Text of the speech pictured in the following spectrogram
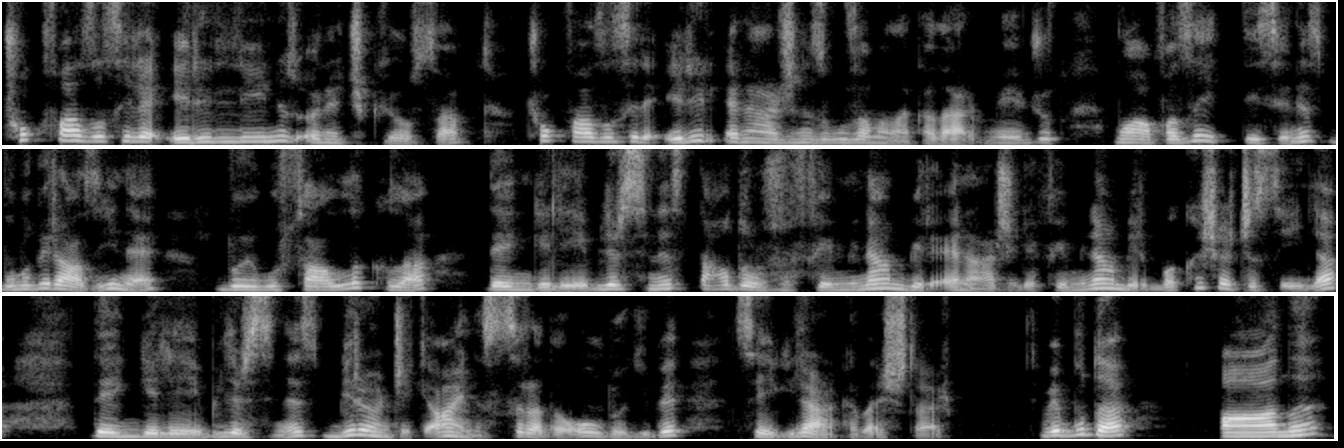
Çok fazlasıyla erilliğiniz öne çıkıyorsa, çok fazlasıyla eril enerjinizi bu zamana kadar mevcut muhafaza ettiyseniz bunu biraz yine duygusallıkla dengeleyebilirsiniz. Daha doğrusu feminen bir enerjiyle, feminen bir bakış açısıyla dengeleyebilirsiniz. Bir önceki aynı sırada olduğu gibi sevgili arkadaşlar. Ve bu da anı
